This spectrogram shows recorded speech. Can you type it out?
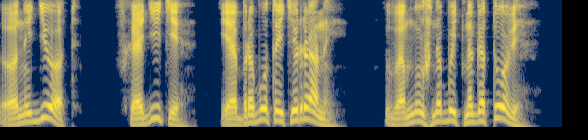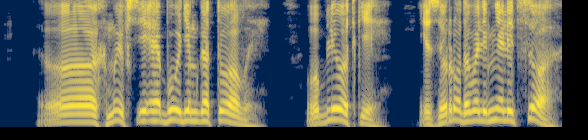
Он идет. Входите и обработайте раны. Вам нужно быть наготове. Ох, мы все будем готовы. Ублюдки изуродовали мне лицо,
